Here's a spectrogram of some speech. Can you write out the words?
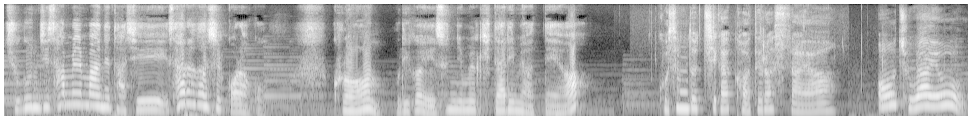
죽은 지 3일 만에 다시 살아나실 거라고. 그럼 우리가 예수님을 기다리면 어때요? 고슴도치가 거들었어요. 어, 좋아요.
